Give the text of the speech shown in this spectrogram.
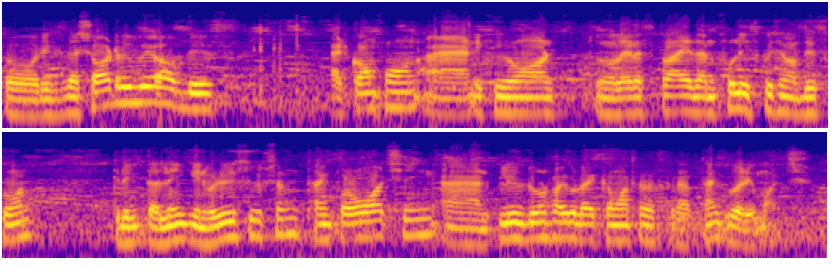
So this is a short review of this Adcom phone and if you want to let us price and full description of this phone click the link in video description. Thanks for watching and please don't forget to like comment and subscribe. Thank you very much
